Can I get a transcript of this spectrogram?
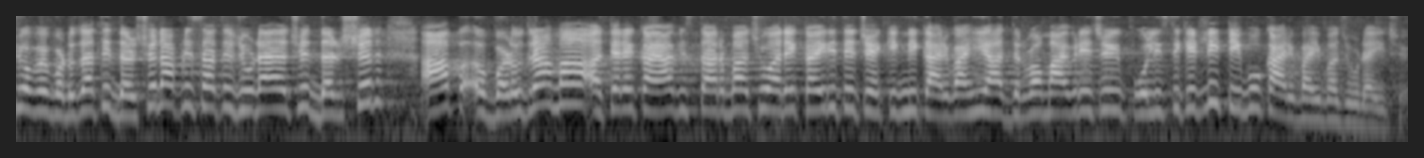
વડોદરાથી દર્શન આપણી સાથે જોડાયા છે. દર્શન, આપ વડોદરામાં અત્યારે કયા વિસ્તારમાં છો અને કઈ રીતે ચેકિંગની કાર્યવાહી હાથ ધરવામાં આવી રહી છે? પોલીસની કેટલી ટીમો કાર્યવાહીમાં જોડાઈ છે?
